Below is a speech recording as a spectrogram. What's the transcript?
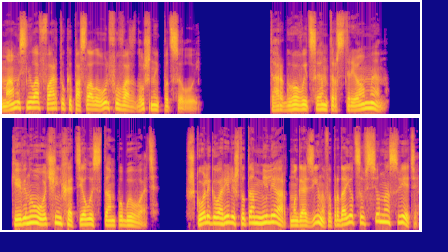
Мама сняла фартук и послала Ульфу воздушный поцелуй. Торговый центр Стрёмен? Кевину очень хотелось там побывать. В школе говорили, что там миллиард магазинов и продается все на свете,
